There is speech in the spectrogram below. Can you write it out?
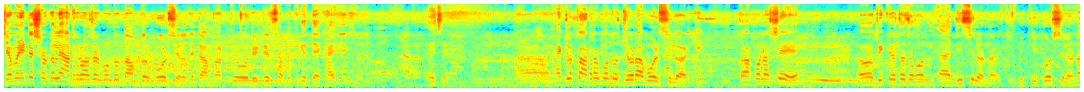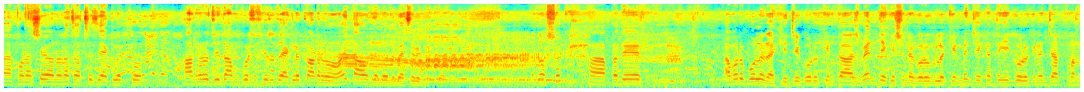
যেমন এটা সকালে আঠারো হাজার পর্যন্ত দাম দর বলছিল, যেটা আমরা একটু ডিটেলস আপনাদেরকে দেখাই। এই যে এক লক্ষ আঠারো পর্যন্ত জোড়া বলছিল আর কি। তো এখন আসে বিক্রেতা যখন দিছিল না আর কি, বিক্রি করছিল না, এখন আসে ওনারা চাচ্ছে যে এক লক্ষ আঠারো যে দাম করছে, সে যদি এক লক্ষ আঠারো হয়, তাও কিন্তু উনি বিক্রি করবে। তো দর্শক আপনাদের আবারও বলে রাখি, যে গরু কিনতে আসবেন, দেখে শুনে গরুগুলো কিনবেন, যেখান থেকে গরু কিনেন, জাতমান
